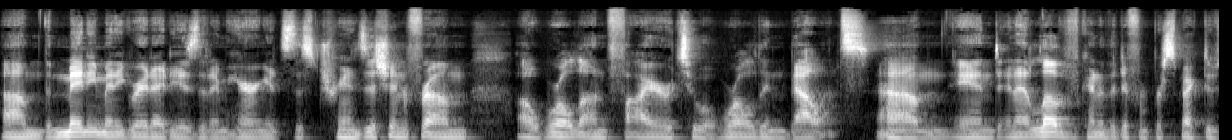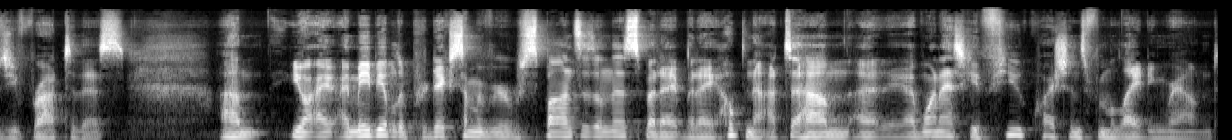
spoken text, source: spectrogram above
um, the many, many great ideas that I'm hearing, it's this transition from a world on fire to a world in balance. Um, and and I love kind of the different perspectives you've brought to this. Um, you know, I, I, may be able to predict some of your responses on this, but I but I hope not. Um, I, I want to ask you a few questions from a lightning round.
